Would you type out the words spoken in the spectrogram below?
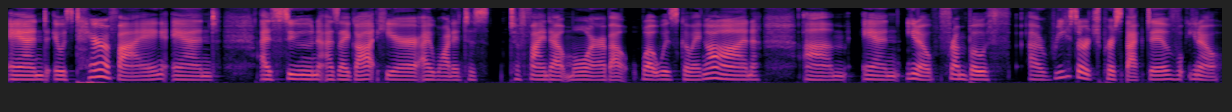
and it was terrifying and as soon as I got here, I wanted to to find out more about what was going on um, and you know from both a research perspective you know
